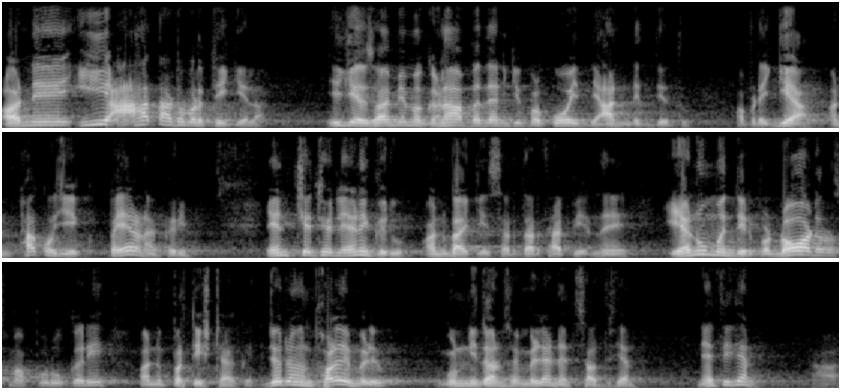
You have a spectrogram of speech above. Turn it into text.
અને એ આઠ આઠ વર્ષ થઈ ગયેલા. એ ગયા સ્વામી, એમાં ઘણા બધાને કે પણ કોઈ ધ્યાન નથી દેતું. આપણે ગયા અને ઠાકોરજી એક પ્રેરણા કરી. એને છે એટલે એને કર્યું અને બાકી સરદાર થાપી અને એનું મંદિર પણ દોઢ વર્ષમાં પૂરું કરી અને પ્રતિષ્ઠા કરી. જો એને ફળે મળ્યું. ગુણનિધાન મળ્યા ને? સાધુ થયા ને? નથી થયા ને? હા.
